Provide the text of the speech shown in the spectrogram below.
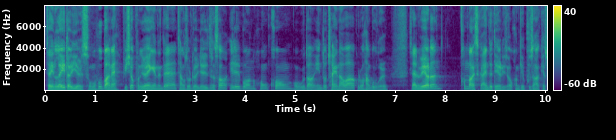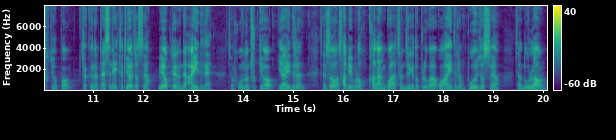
자, in later years 후반에 비셔프는 여행했는데 장소를 예를 들어서 일본, 홍콩, 오더 인도 차이나와 그리고 한국을. 자, where는 콤마 했으니까 and there이죠. 관계 부사 계속적 용법. 자, 그는 fascinate 되어졌어요. 매혹되는데 아이들의 자, who는 주격. 이 아이들은 그래서 삽입으로 가난과 전쟁에도 불구하고 아이들은 보여줬어요. 자, 놀라운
